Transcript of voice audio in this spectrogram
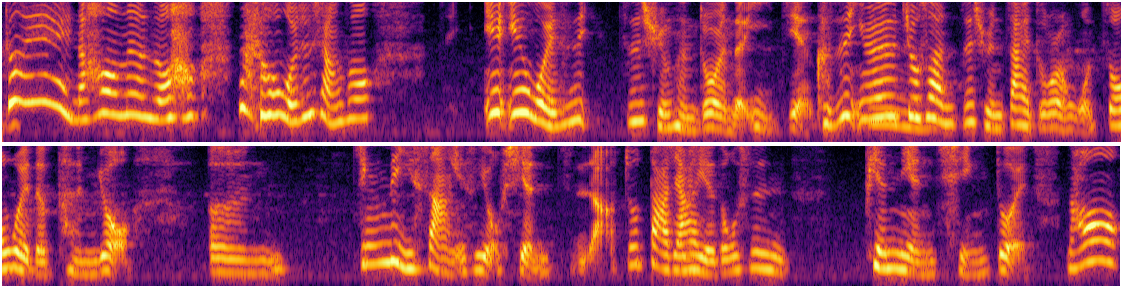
对，然后那个时候 那时候我就想说，因为因为我也是咨询很多人的意见，可是因为就算咨询再多人，我周围的朋友，嗯，经历上也是有限制啊，就大家也都是偏年轻，对，然后。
